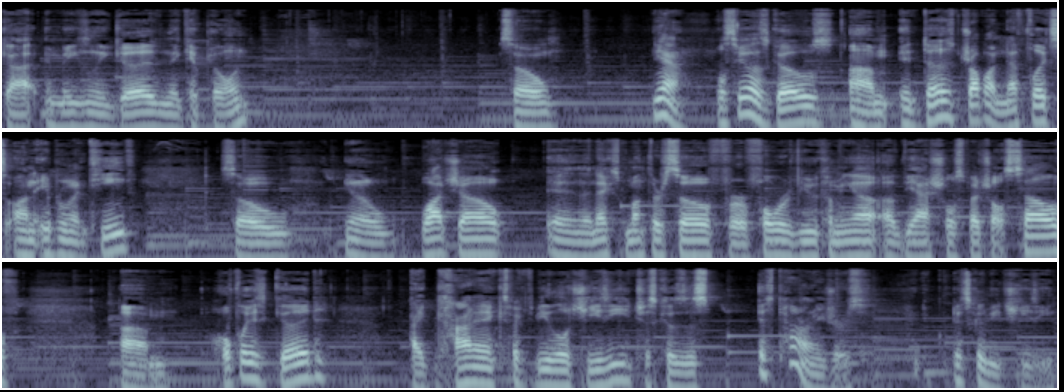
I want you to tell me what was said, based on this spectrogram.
got amazingly good and they kept going. So, yeah, we'll see how this goes. Um, it does drop on Netflix on April 19th. So, you know, watch out in the next month or so for a full review coming out of the actual special itself. Um, hopefully, it's good. I kind of expect to be a little cheesy just because it's, it's Power Rangers. It's going to be cheesy.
